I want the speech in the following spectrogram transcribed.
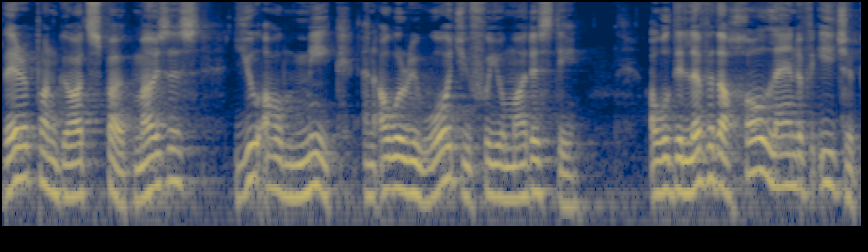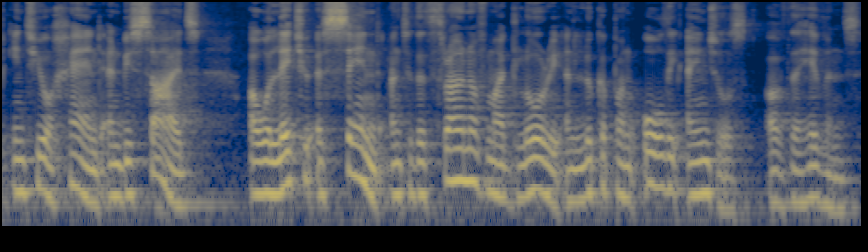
Thereupon God spoke, Moses, you are meek, and I will reward you for your modesty. I will deliver the whole land of Egypt into your hand, and besides, I will let you ascend unto the throne of my glory and look upon all the angels of the heavens.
